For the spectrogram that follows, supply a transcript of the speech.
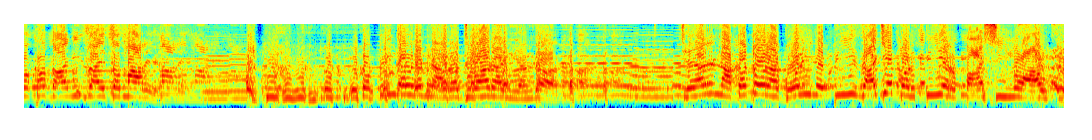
વખત આવી જાય તમારે. તો પિંગલગઢના રજવાડાની અંદર ઝેરના કટોરા ગોળીને પી જાજે પણ પિયર પાસી નો આવતો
